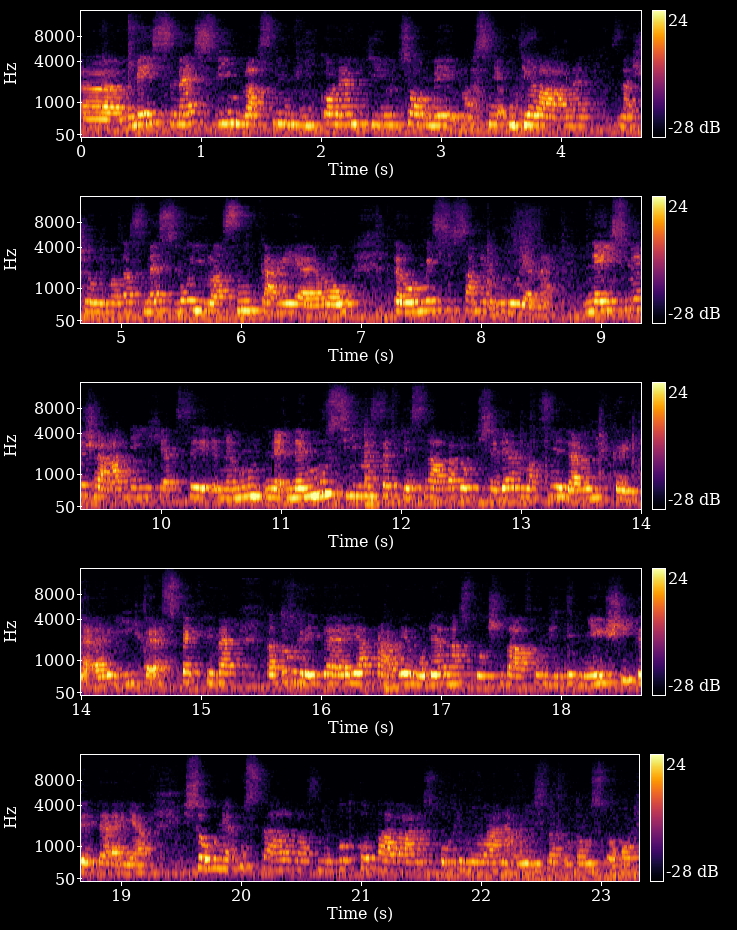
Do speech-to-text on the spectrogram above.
Eh, my jsme svým vlastním výkonem tím, co my vlastně uděláme z našeho života, jsme svojí vlastní kariérou, kterou my si sami budujeme. Nejsme žádných, jak si nemu, ne, nemusíme se vtěsnávat do předem vlastně daných kritériích, respektive tato kritéria právě moderna spočívá v tom, že ty vnější kritéria jsou neustále vlastně podkopávána, spochybňována a my jsme potom z toho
